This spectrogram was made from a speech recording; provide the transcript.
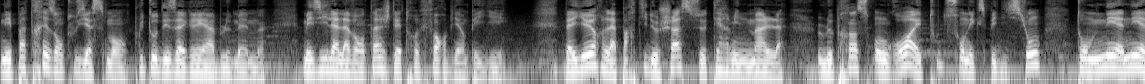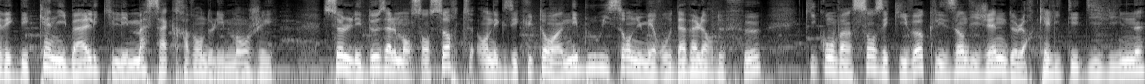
n'est pas très enthousiasmant, plutôt désagréable même, mais il a l'avantage d'être fort bien payé. D'ailleurs, la partie de chasse se termine mal. Le prince hongrois et toute son expédition tombent nez à nez avec des cannibales qui les massacrent avant de les manger. Seuls les deux Allemands s'en sortent en exécutant un éblouissant numéro d'avaleur de feu qui convainc sans équivoque les indigènes de leur qualité divine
